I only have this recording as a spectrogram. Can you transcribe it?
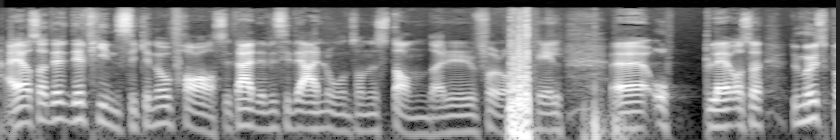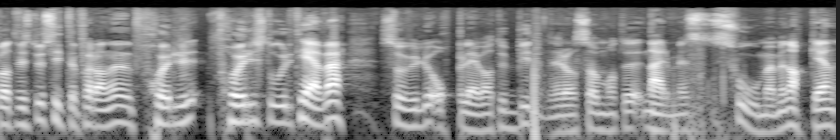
Nei, altså, det det fins ikke noe fasit her. Det, vil si det er noen sånne standarder i forhold til eh, oppleve altså, Du må huske på at Hvis du sitter foran en for, for stor TV, så vil du oppleve at du begynner å måtte nærmest zoome med nakken.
